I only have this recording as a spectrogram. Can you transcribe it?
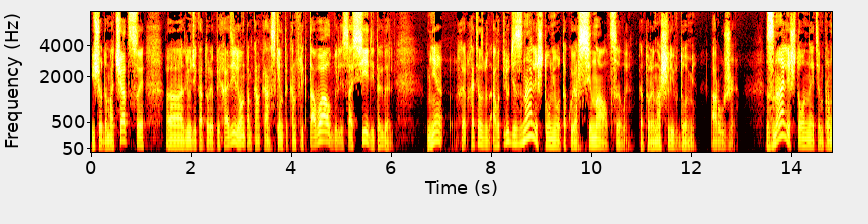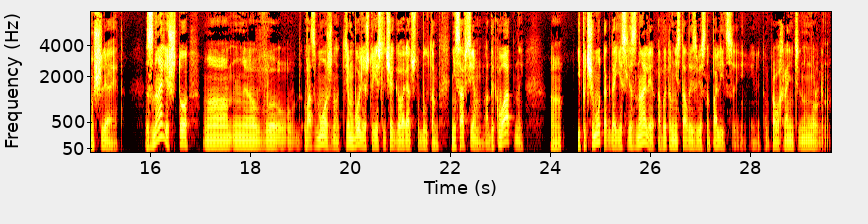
еще домочадцы, э, люди, которые приходили, он там с кем-то конфликтовал, были соседи и так далее. Мне хотелось бы... А вот люди знали, что у него такой арсенал целый, который нашли в доме, оружие? Знали, что он этим промышляет? Знали, что э, возможно, тем более, что если человек говорят, что был там не совсем адекватный, э, и почему тогда, если знали, об этом не стало известно полиции или там, правоохранительным органам?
